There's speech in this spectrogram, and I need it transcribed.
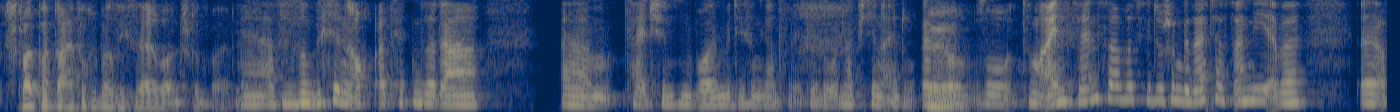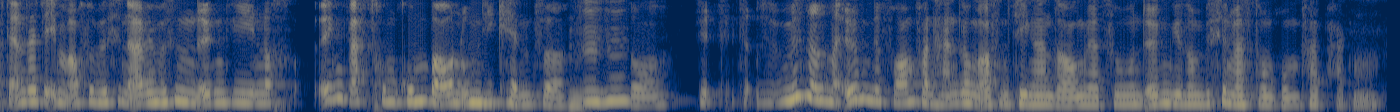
stolpert da einfach über sich selber ein Stück weit. Ja, ja also so ein bisschen auch, als hätten sie da ähm, Zeit schinden wollen mit diesen ganzen Episoden, habe ich den Eindruck. Also ja. so zum einen Fanservice, wie du schon gesagt hast, Andi, aber äh, auf der anderen Seite eben auch so ein bisschen, ah, wir müssen irgendwie noch irgendwas drumrum bauen um die Kämpfe. Mhm. So, wir, wir müssen uns mal irgendeine Form von Handlung aus den Fingern saugen dazu und irgendwie so ein bisschen was drumrum verpacken.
